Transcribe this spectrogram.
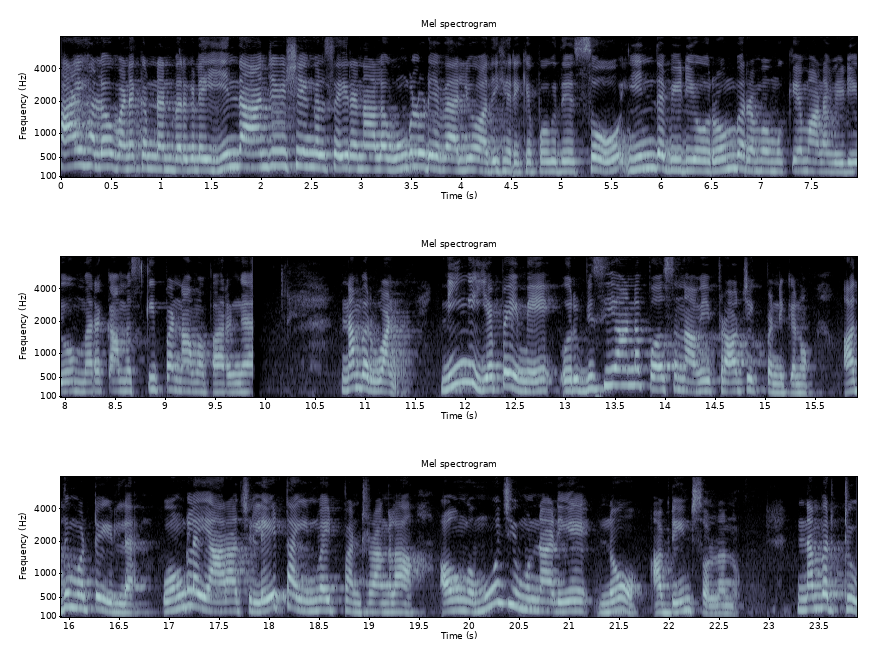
ஹாய் ஹலோ வணக்கம் நண்பர்களே. இந்த அஞ்சு விஷயங்கள் செய்கிறனால உங்களுடைய வேல்யூ அதிகரிக்க போகுது. ஸோ இந்த வீடியோ ரொம்ப ரொம்ப முக்கியமான வீடியோ மறக்காமல் ஸ்கிப் பண்ணாமல் பாருங்கள் நம்பர் ஒன் நீங்கள் எப்பயுமே ஒரு பிஸியான பர்சனாகவே ப்ராஜெக்ட் பண்ணிக்கணும். அது மட்டும் இல்லை உங்களை யாராச்சும் லேட்டாக இன்வைட் பண்ணுறாங்களா அவங்க மூஞ்சி முன்னாடியே நோ அப்படின்னு சொல்லணும். நம்பர் டூ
